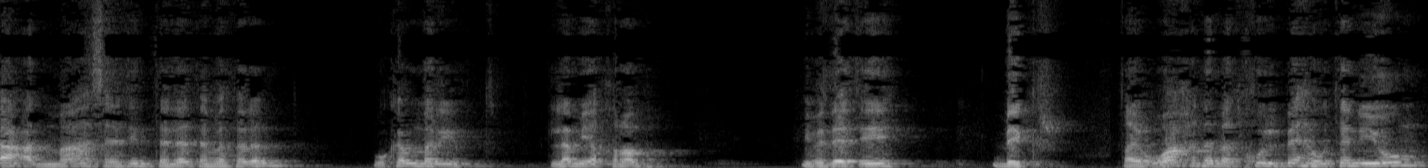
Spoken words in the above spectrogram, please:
قعد معها سنتين ثلاثة مثلا وكان مريض؟ لم يقربها. يبقى ديت إيه؟ بكر. طيب واحدة مدخول بها وتاني يوم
